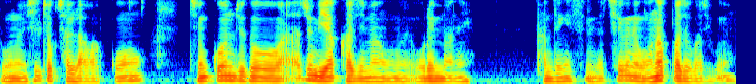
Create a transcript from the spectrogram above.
또 오늘 실적 잘 나왔고 증권주도 아주 미약하지만 오늘 오랜만에 반등했습니다. 최근에 워낙 빠져가지고요.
